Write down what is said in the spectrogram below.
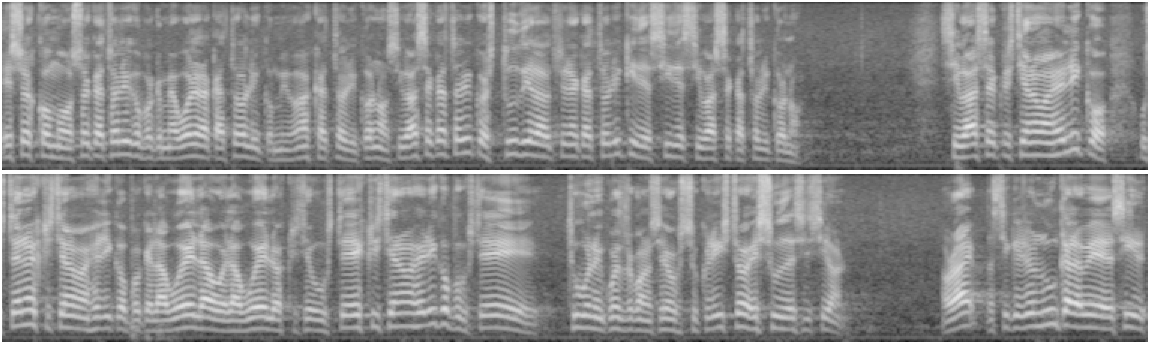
Eso es como, soy católico porque mi abuelo era católico, mi mamá es católico. No, si va a ser católico, estudie la doctrina católica y decide si va a ser católico o no. Si va a ser cristiano evangélico, usted no es cristiano evangélico porque la abuela o el abuelo es cristiano, usted es cristiano evangélico porque usted tuvo un encuentro con el Señor Jesucristo, es su decisión. Así que yo nunca le voy a decir,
